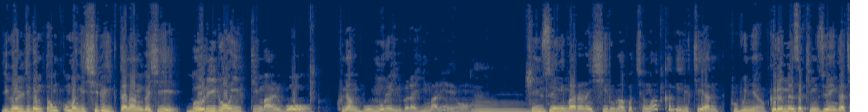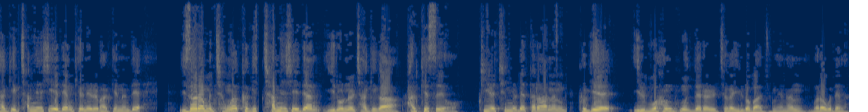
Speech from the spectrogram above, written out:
이걸 지금 똥구멍이 시를 읽다라는 것이 머리로 읽지 말고 그냥 몸으로 읽어라 이 말이에요. 음, 김수영이 말하는 시론하고 정확하게 일치한 부분이요. 그러면서 김수영이가 자기 참여시에 대한 견해를 밝혔는데 이 사람은 정확하게 참여시에 대한 이론을 자기가 밝혔어요. 기어 침을 뱉어라 하는 거기에 일부 한 군데를 제가 읽어봐 주면은 뭐라고 되면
